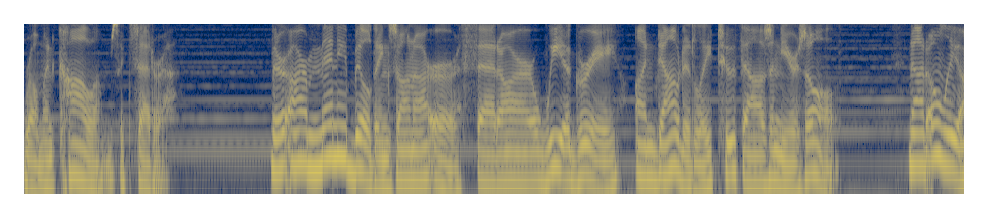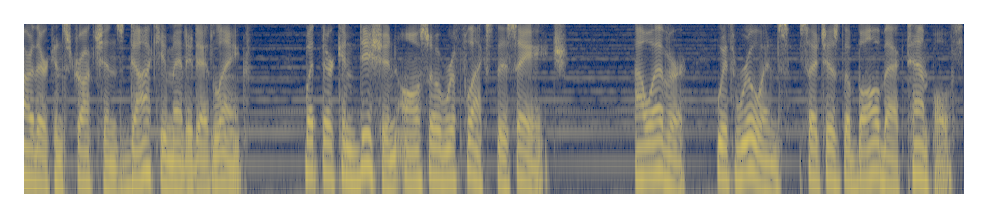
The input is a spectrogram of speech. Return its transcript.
Roman columns, etc. There are many buildings on our Earth that are, we agree, undoubtedly 2,000 years old. Not only are their constructions documented at length, but their condition also reflects this age. However, with ruins such as the Baalbek temples,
